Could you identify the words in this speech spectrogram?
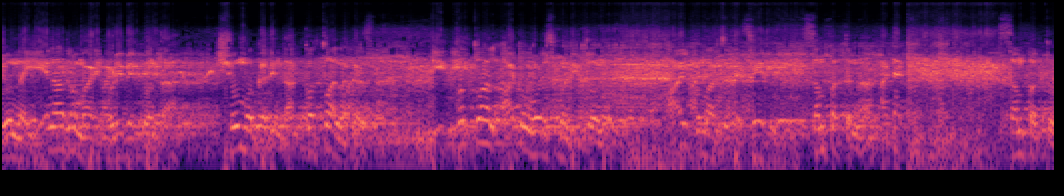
ಇವನ್ನ ಏನಾದ್ರೂ ಮಾಡಿ ಹೊಡಿಬೇಕು ಅಂತ ಶಿವಮೊಗ್ಗದಿಂದ ಕೊತ್ವಾಲ್ನ ಕರೆಸ್ದ ಈ ಕೊತ್ವಾಲ್ ಆಟೋ ಓಡಿಸ್ಕೊಂಡಿದ್ದವನು ಆಯಿಲ್ ಕುಮಾರ್ ಜೊತೆ ಸೇರಿ ಸಂಪತ್ತನ್ನ ಅಟ್ಯಾಕ್ ಸಂಪತ್ತು.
